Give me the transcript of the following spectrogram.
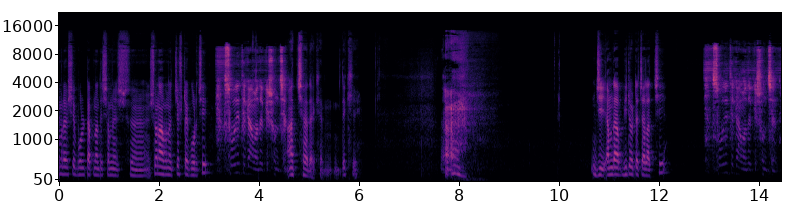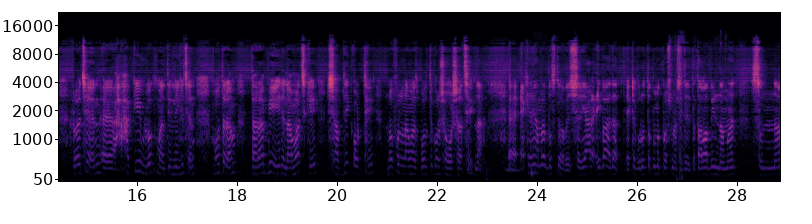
আমরা সেই ভুলটা আপনাদের সামনে শোনাবানোর চেষ্টা করছি। সৌদি থেকে আমাদেরকে শুনছেন। আচ্ছা দেখেন দেখি। জি আমরা ভিডিওটা চালাচ্ছি। সৌদি থেকে আমাদেরকে শুনছেন। রয়েছেন হাকিম লোকমান। তিনি লিখেছেন, মোহতারাম, তারাবির নামাজকে শাব্দিক অর্থে নফল নামাজ বলতে কোনো সমস্যা আছে? না এখানে আমরা বুঝতে হবে, শরিয়ার ইবাদাত একটা গুরুত্বপূর্ণ প্রশ্ন আসে যে তারাবির নামাজ সুন্না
